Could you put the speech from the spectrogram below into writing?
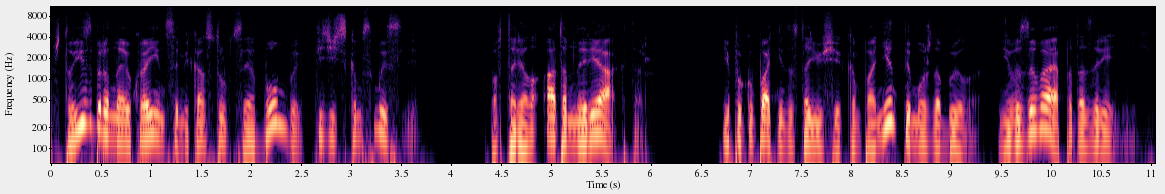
что избранная украинцами конструкция бомбы в физическом смысле повторяла атомный реактор. И покупать недостающие компоненты можно было, не вызывая подозрений.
